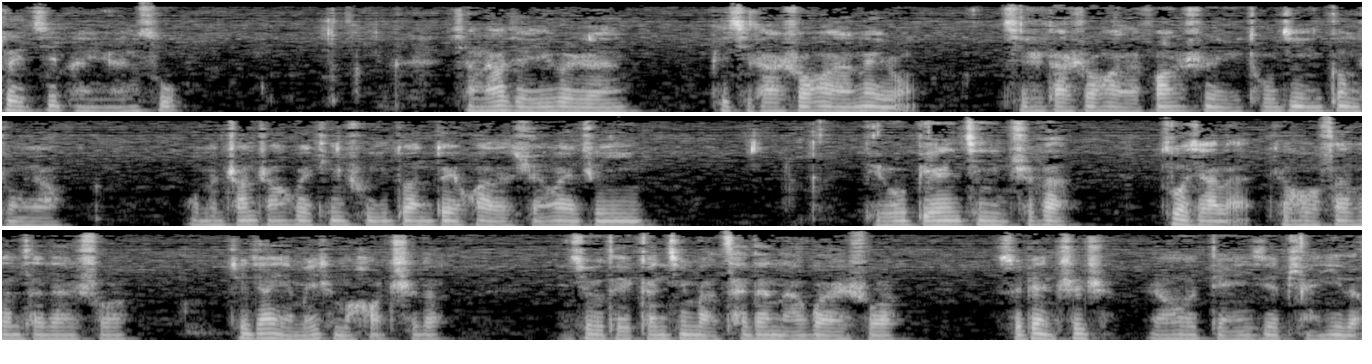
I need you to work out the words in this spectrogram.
最基本元素。想了解一个人，比起他说话的内容，其实他说话的方式与途径更重要。我们常常会听出一段对话的弦外之音，比如别人请你吃饭，坐下来之后翻翻菜单说：“这家也没什么好吃的。”你就得赶紧把菜单拿过来说：“随便吃吃。”然后点一些便宜的。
